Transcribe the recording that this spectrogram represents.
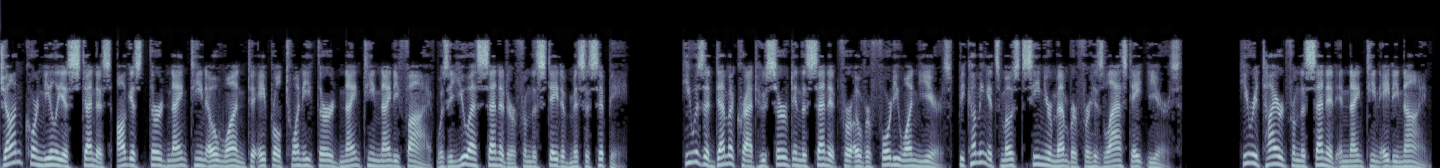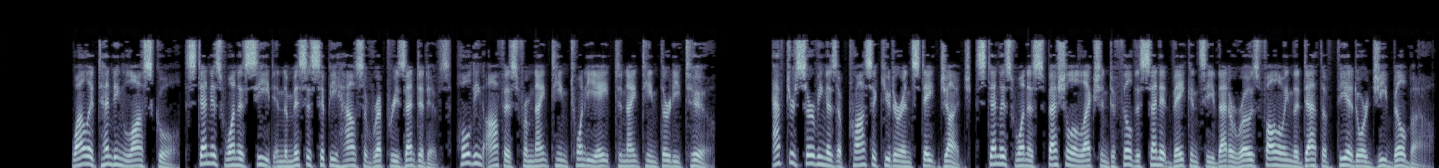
John Cornelius Stennis August 3, 1901 to April 23, 1995 was a U.S. Senator from the state of Mississippi. He was a Democrat who served in the Senate for over 41 years, becoming its most senior member for his last eight years. He retired from the Senate in 1989. While attending law school, Stennis won a seat in the Mississippi House of Representatives, holding office from 1928 to 1932. After serving as a prosecutor and state judge, Stennis won a special election to fill the Senate vacancy that arose following the death of Theodore G. Bilbo.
